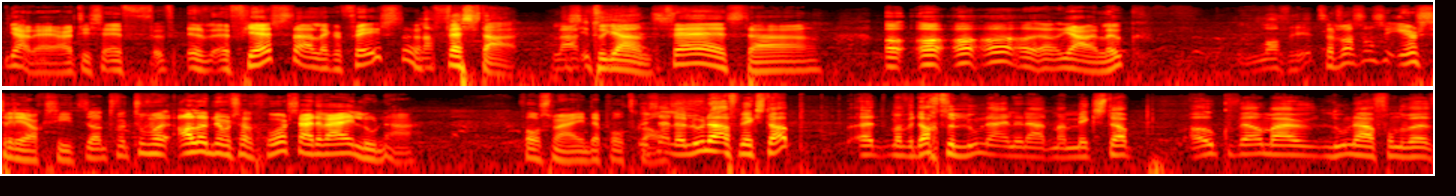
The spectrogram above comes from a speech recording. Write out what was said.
Ja, nou ja het is een, fiesta, lekker feesten. La Festa. Dat is Italiaans. Festa. Oh, oh, oh, oh, oh, ja, leuk. Love it. Dat was onze eerste reactie. Dat we, toen we alle nummers hadden gehoord, zeiden wij Luna. Volgens mij in de We podcast. zijn de Luna of Mixed Up. eh, maar we dachten Luna inderdaad, maar Mixed Up ook wel. Maar Luna vonden we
